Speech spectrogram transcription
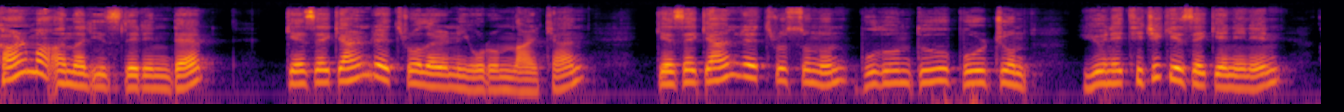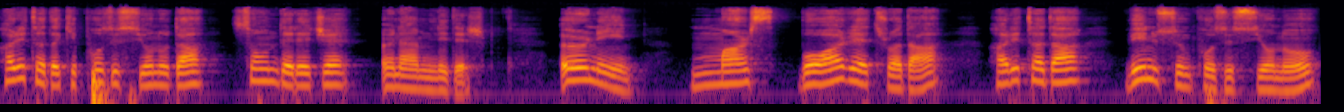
Karma analizlerinde gezegen retrolarını yorumlarken gezegen retrosunun bulunduğu burcun yönetici gezegeninin haritadaki pozisyonu da son derece önemlidir. Örneğin Mars Boğa retroda haritada Venüs'ün pozisyonu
